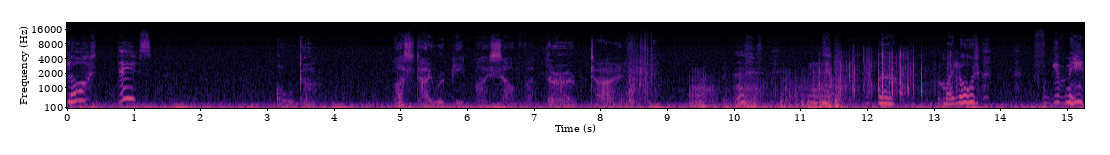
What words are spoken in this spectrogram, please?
Lord Deus! Olga, must I repeat myself a third time? Oh, my lord, forgive me.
